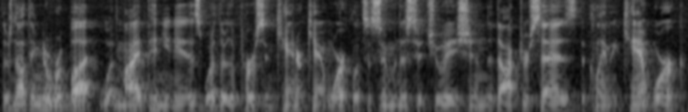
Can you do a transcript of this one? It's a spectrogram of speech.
There's nothing to rebut what my opinion is, whether the person can or can't work. Let's assume in this situation, the doctor says the claimant can't work,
